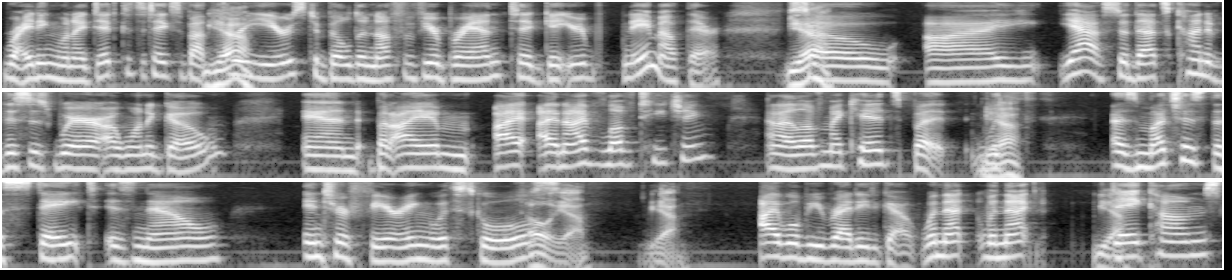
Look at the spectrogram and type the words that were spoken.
writing when I did, because it takes about Yeah. three years to build enough of your brand to get your name out there. Yeah. So I, yeah, so that's kind of, this is where I want to go. And, but I am, I, and I've loved teaching and I love my kids, but with, Yeah. as much as the state is now interfering with schools, Oh yeah. Yeah. I will be ready to go. When that when that Yeah. day comes,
